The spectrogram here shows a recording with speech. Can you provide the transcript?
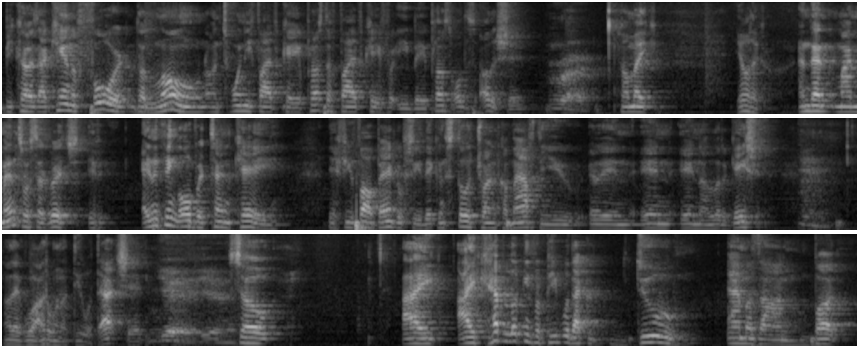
because I can't afford the loan on 25k plus the 5k for eBay plus all this other shit. Right. So I'm like, yo, like, and then my mentor said, Rich, if anything over 10k, if you file bankruptcy, they can still try and come after you in in in a litigation. Hmm. I'm like, well, I don't want to deal with that shit. Yeah, yeah. So I I kept looking for people that could do Amazon, but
